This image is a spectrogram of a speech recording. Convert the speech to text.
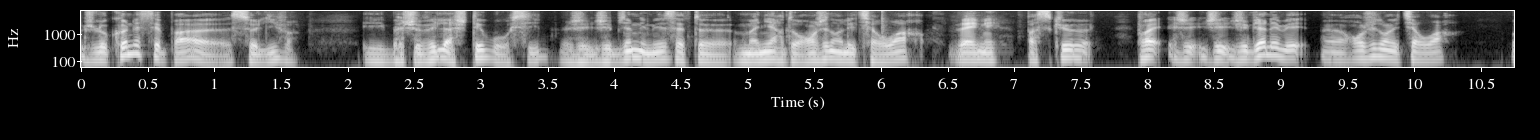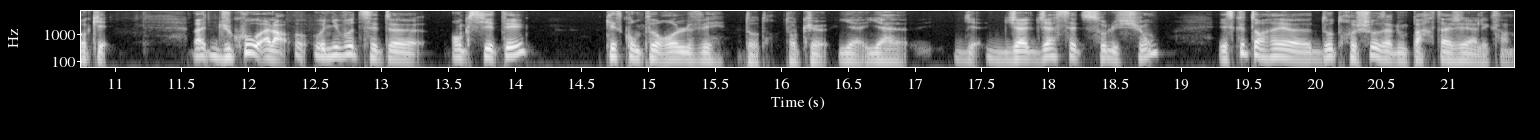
je le connaissais pas ce livre. Et ben, je vais l'acheter moi aussi. J'ai bien aimé cette euh, manière de ranger dans les tiroirs. Vous aimé Parce que, ouais, j'ai bien aimé euh, ranger dans les tiroirs. Ok. Bah, du coup, alors, au niveau de cette euh, anxiété, qu'est-ce qu'on peut relever d'autre? Donc, il y a, déjà cette solution. Est-ce que tu aurais d'autres choses à nous partager, Alexandre?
